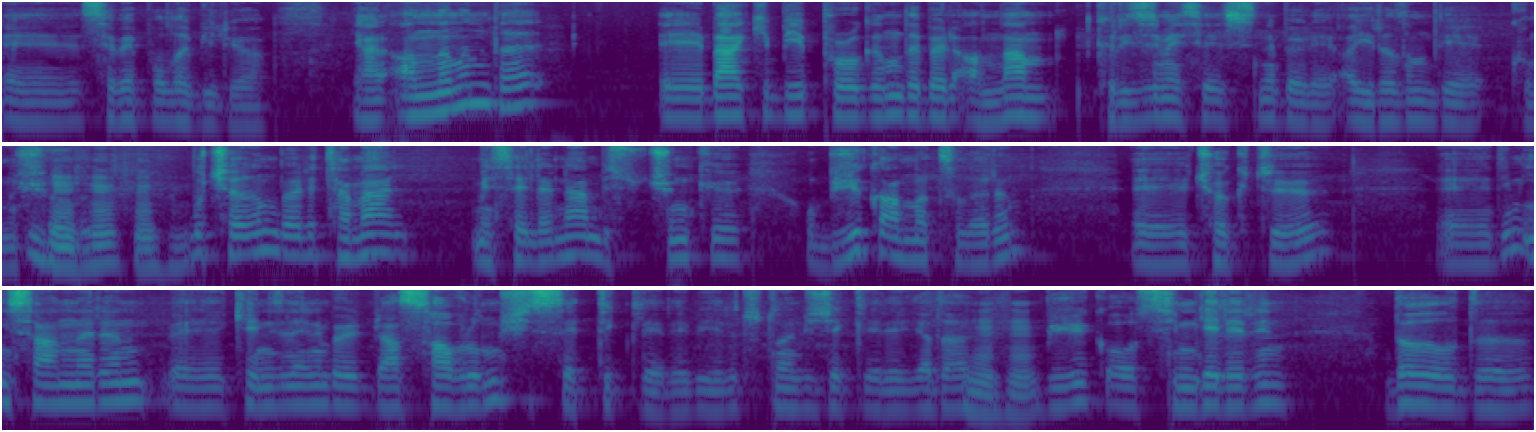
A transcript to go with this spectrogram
e, sebep olabiliyor. Yani anlamın da e, belki bir programda böyle anlam krizi meselesini böyle ayıralım diye konuşuyorduk. Bu çağın böyle temel meselelerinden birisi. Çünkü o büyük anlatıların e, çöktüğü, e, değil mi? İnsanların e, kendilerini böyle biraz savrulmuş hissettikleri, bir yere tutunabilecekleri ya da büyük o simgelerin dağıldığı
